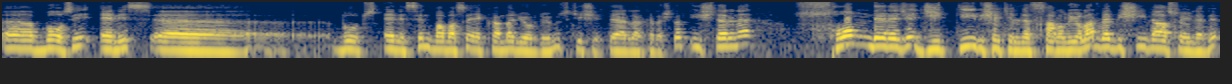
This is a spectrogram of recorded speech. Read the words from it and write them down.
e, Bozi Enis. E, Boots Enis'in babası ekranda gördüğümüz kişi değerli arkadaşlar. İşlerine son derece ciddi bir şekilde sarılıyorlar ve bir şey daha söyledi.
